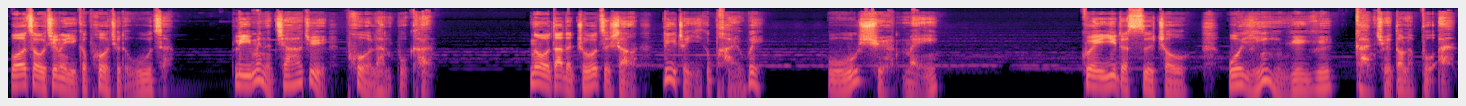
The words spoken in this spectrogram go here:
我走进了一个破旧的屋子，里面的家具破烂不堪，偌大的桌子上立着一个牌位“吴雪梅”。诡异的四周，我隐隐约约感觉到了不安。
